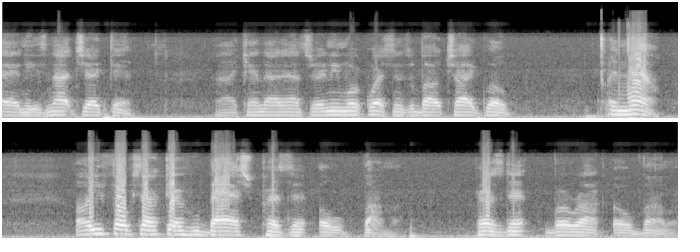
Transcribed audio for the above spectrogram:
and he's not checked in. I cannot answer any more questions about ChiGlobal. And now, all you folks out there who bash President Obama, President Barack Obama,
